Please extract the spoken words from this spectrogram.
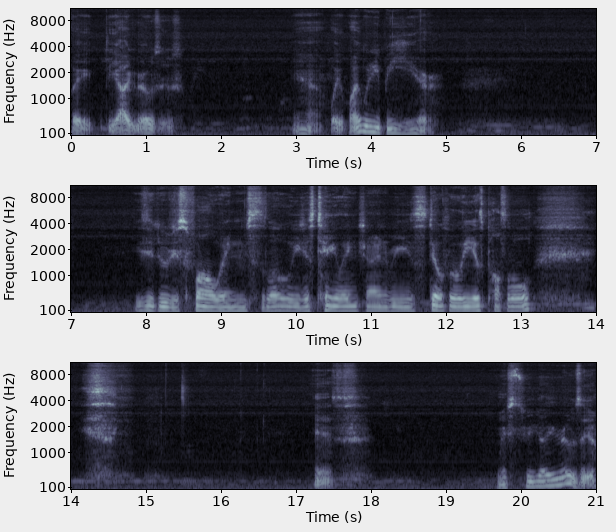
Wait, the Adi Roses. Yeah, wait, why would he be here? Izuku just following slowly, just tailing, trying to be as stealthily as possible. It's Mr. Yaoyorozu.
